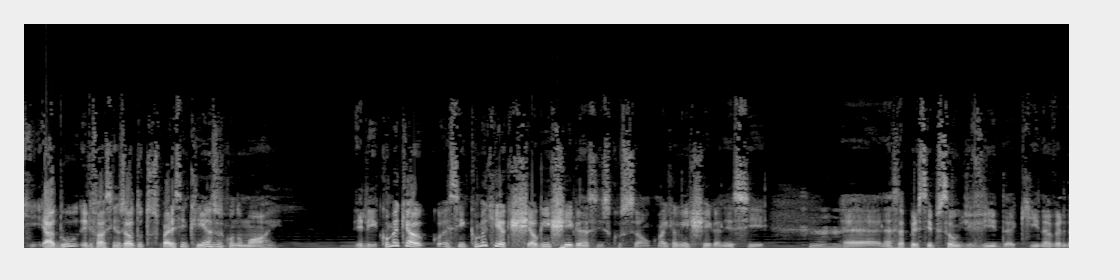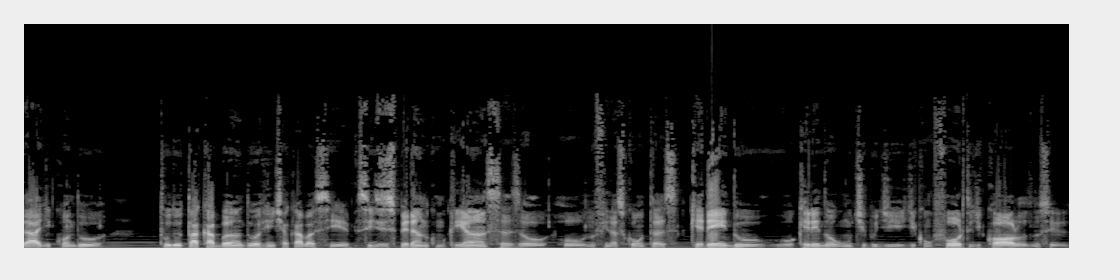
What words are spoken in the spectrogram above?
que adulto, ele fala assim, os adultos parecem crianças quando morrem. Ele, como é que assim, como é que alguém chega nessa discussão? Como é que alguém chega nesse uhum. é, nessa percepção de vida que na verdade quando tudo está acabando, a gente acaba se, se desesperando como crianças, ou, ou no fim das contas querendo ou querendo algum tipo de, de conforto, de colo, sei,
